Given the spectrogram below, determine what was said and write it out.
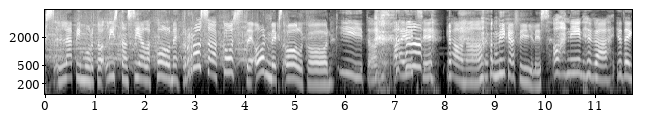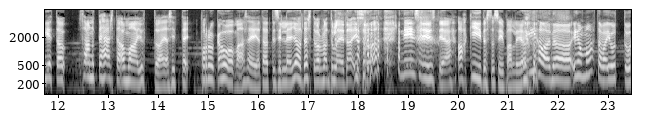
X läpimurto listan sijalla kolme. Rosa Koste, onneksi olkoon. Kiitos. Ai vitsi, ihanaa. Mikä fiilis? Oh niin hyvä. Jotenkin, että on saanut tehdä sitä omaa juttua ja sitten porukka huomaa sen ja te olette silleen, joo tästä varmaan tulee jotain isoa. niin siistiä. Ah kiitos tosi paljon. Ihanaa, ihan mahtava juttu.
